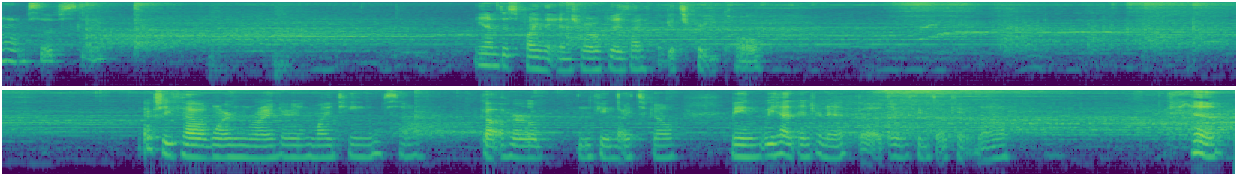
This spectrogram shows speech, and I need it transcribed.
Oh, I'm so stoked. Yeah, I'm just playing the intro because I think it's pretty cool. Actually, I actually have one rider in my team, so got her a few nights ago. I mean, we had internet, but everything's okay now.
